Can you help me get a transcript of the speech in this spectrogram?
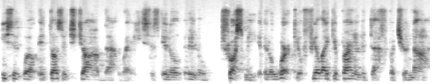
He said, "Well, it does its job that way." He says, "It'll it'll trust me. It'll work. You'll feel like you're burning to death, but you're not."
